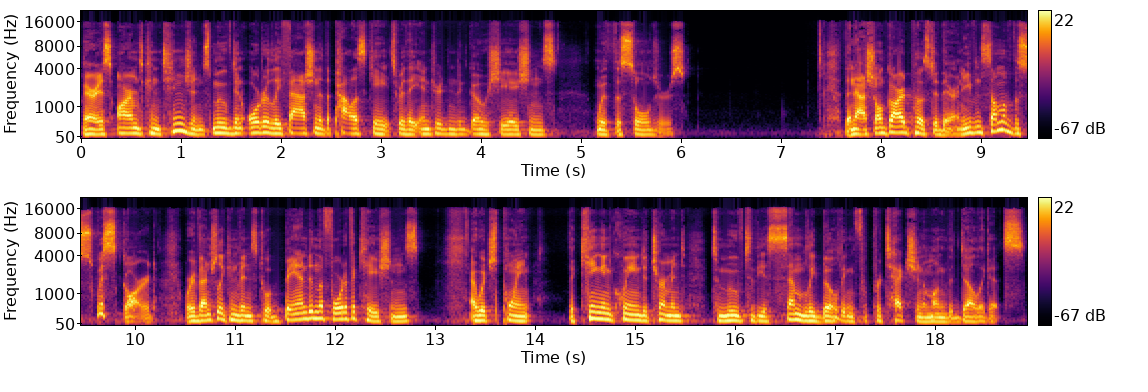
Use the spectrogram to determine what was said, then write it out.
Various armed contingents moved in orderly fashion to the palace gates where they entered into negotiations with the soldiers. The National Guard posted there, and even some of the Swiss Guard were eventually convinced to abandon the fortifications, at which point the king and queen determined to move to the assembly building for protection among the delegates.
